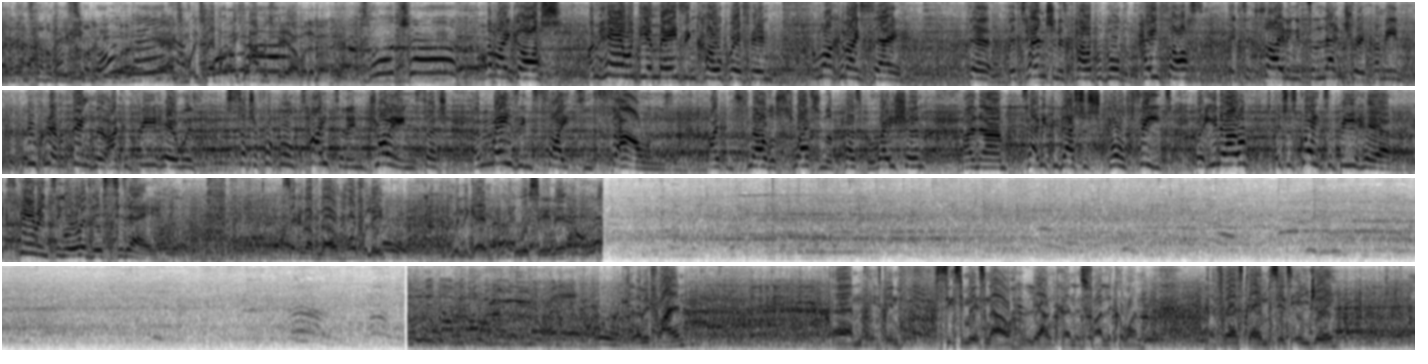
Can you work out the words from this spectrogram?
It's, it's, it's atmosphere, whatever. Torture. My gosh, I'm here with the amazing Cole Griffin, and what can I say? The the tension is palpable, the pathos, it's exciting, it's electric. I mean, who could ever think that I could be here with such a football titan enjoying such amazing sights and sounds? I can smell the sweat and the perspiration, and um, technically that's just cold feet, but you know, it's just great to be here experiencing all of this today. Second half now, hopefully, win the game. We're seeing it. Fine. Um, it's been 60 minutes now. Leanne has finally come on. Her first game since injury.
